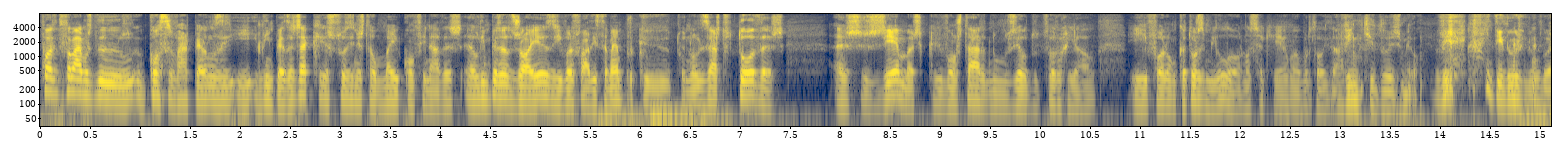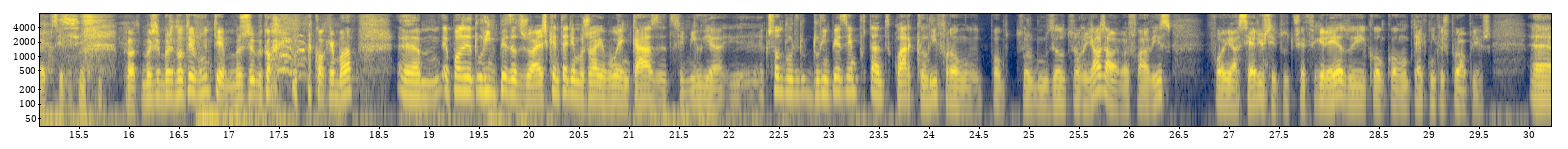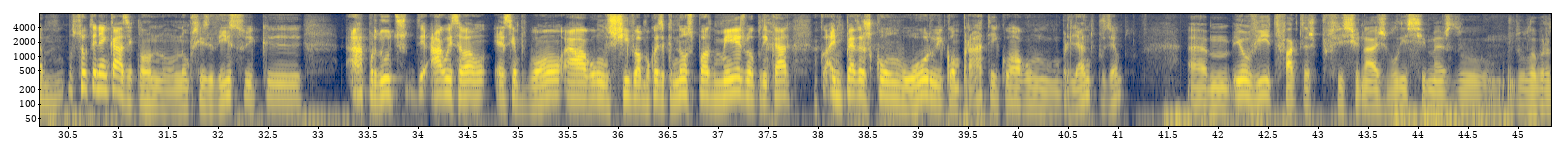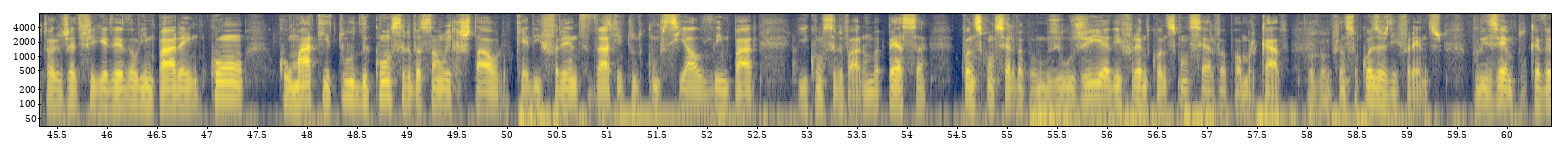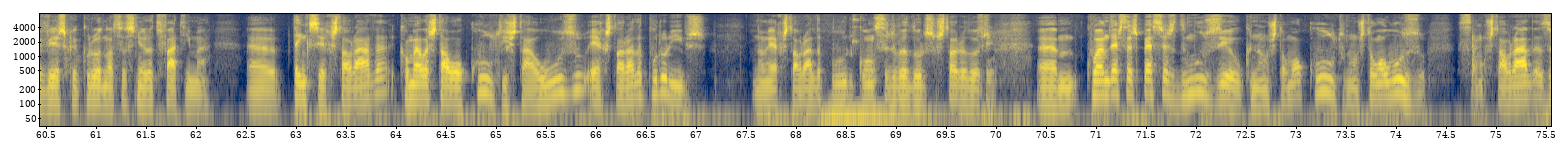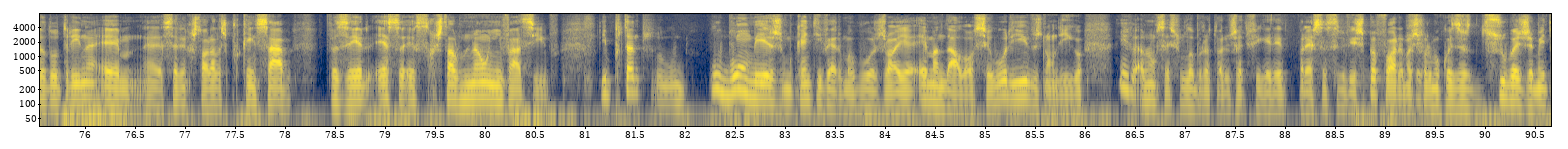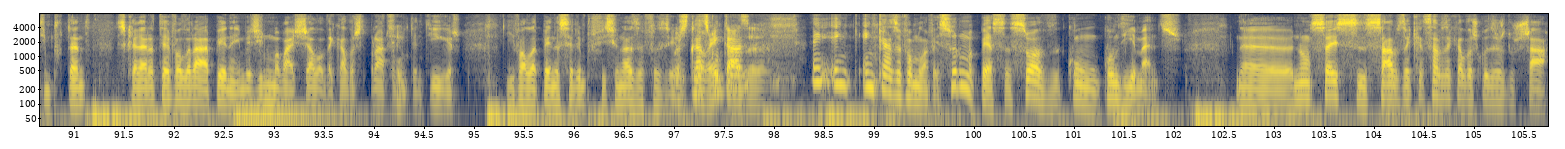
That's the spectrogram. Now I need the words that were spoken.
pode falarmos de conservar pérolas e, e, limpeza, já que as pessoas ainda estão meio confinadas. A limpeza de joias, e vamos falar disso também porque tu analisaste todas as gemas que vão estar no Museu do Tesouro Real e foram 14 mil, ou não sei o que é, uma brutalidade. 22 mil. 22 mil, não é possível. Pronto, mas, mas não temos muito tempo, mas de qualquer modo, um, após de limpeza de joias, quem tem uma joia boa em casa, de família, a questão de, de limpeza é importante. Claro que ali foram para o Museu do Tesouro Real, já vamos falar disso, foi a sério o Instituto Chefe Figueiredo e com, com técnicas próprias. Um, uma pessoa que tem em casa e que não, não, não precisa disso e que há produtos, água e sabão é sempre bom, há algum lexível, alguma coisa que não se pode mesmo aplicar em pedras com ouro e com prata e com algum brilhante, por exemplo? Um, eu vi, de facto, as profissionais belíssimas do, do Laboratório José de Figueiredo limparem com, com uma atitude de conservação e restauro, que é diferente da atitude comercial de limpar e conservar. Uma peça, quando se conserva para a museologia, é diferente quando se conserva para o mercado. Uhum. E, portanto, são coisas diferentes. Por exemplo, cada vez que a coroa de Nossa Senhora de Fátima uh, tem que ser restaurada. Como ela está ao culto e está ao uso, é restaurada por ourives não é restaurada por conservadores restauradores. Um, quando estas peças de museu que não estão ao culto, não estão ao uso, são restauradas, a doutrina é, é serem restauradas por quem sabe fazer esse, esse restauro não invasivo. E, portanto, o bom mesmo, quem tiver uma boa joia, é mandá-lo ao seu Orives, não digo. Eu não sei se o laboratório já de Figueiredo presta serviço para fora, mas Sim. se for uma coisa de subejamente importante, se calhar até valerá a pena. Imagina uma baixela daquelas de prata Sim. muito antigas e vale a pena serem profissionais a fazer. Mas caso não, em casa. Em, em, em, casa, vamos lá ver. Se for uma peça só de, com, com diamantes, uh, não sei se sabes, sabes aquelas coisas do chá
